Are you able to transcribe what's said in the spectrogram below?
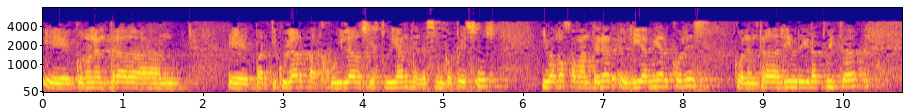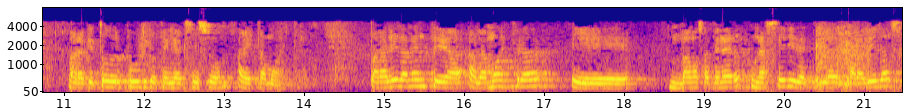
eh, con una entrada eh, particular para jubilados y estudiantes de 5 pesos y vamos a mantener el día miércoles con entrada libre y gratuita para que todo el público tenga acceso a esta muestra. Paralelamente a, la muestra eh, vamos a tener una serie de actividades paralelas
